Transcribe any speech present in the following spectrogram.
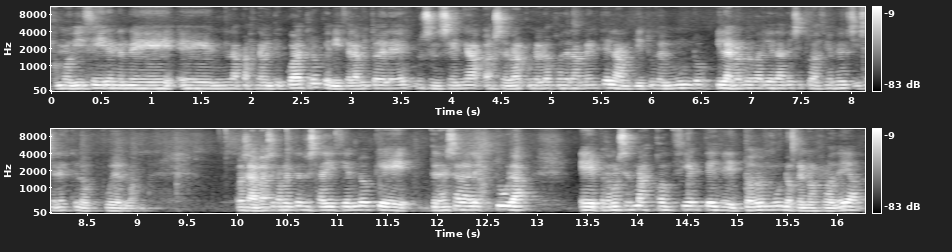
como dice Irene en, la página 24, que dice el hábito de leer nos enseña a observar con el ojo de la mente la amplitud del mundo y la enorme variedad de situaciones y seres que lo pueblan. O sea, básicamente nos está diciendo que gracias a la lectura eh, podemos ser más conscientes de todo el mundo que nos rodea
